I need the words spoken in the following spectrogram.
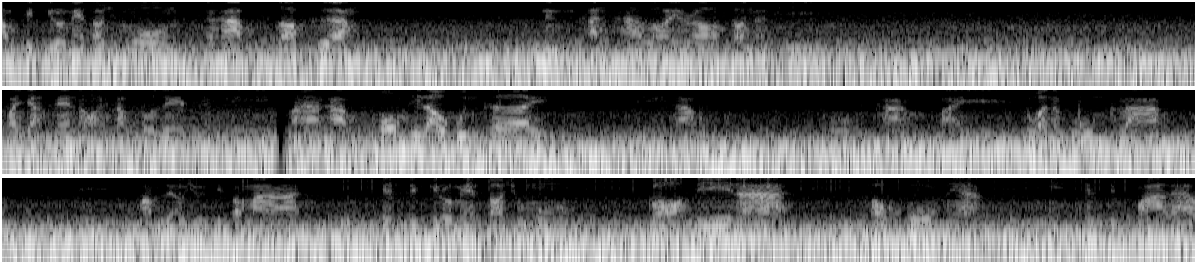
90 กิโลเมตรต่อชั่วโมงนะครับ รอบเครื่อง 1,500 รอบต่อนาที ประหยัดแน่นอนครับตัวเลขอย่างนี้มาครับ โค้งที่เราคุ้นเคย นี่ครับ สวนภูมิครับนี่ความเร็วอยู่ที่ประมาณ 70 กิโลเมตรต่อชั่วโมง เกาะดีนะ เข้าโค้งเนี่ยนี่ 70 กว่าแล้ว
